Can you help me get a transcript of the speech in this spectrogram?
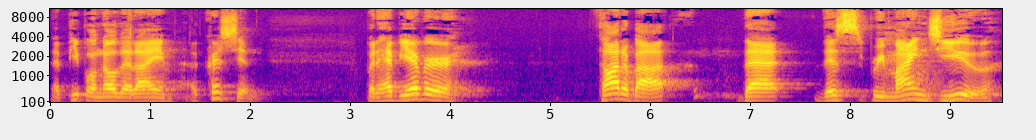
that people know that I am a Christian. But have you ever thought about that this reminds you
